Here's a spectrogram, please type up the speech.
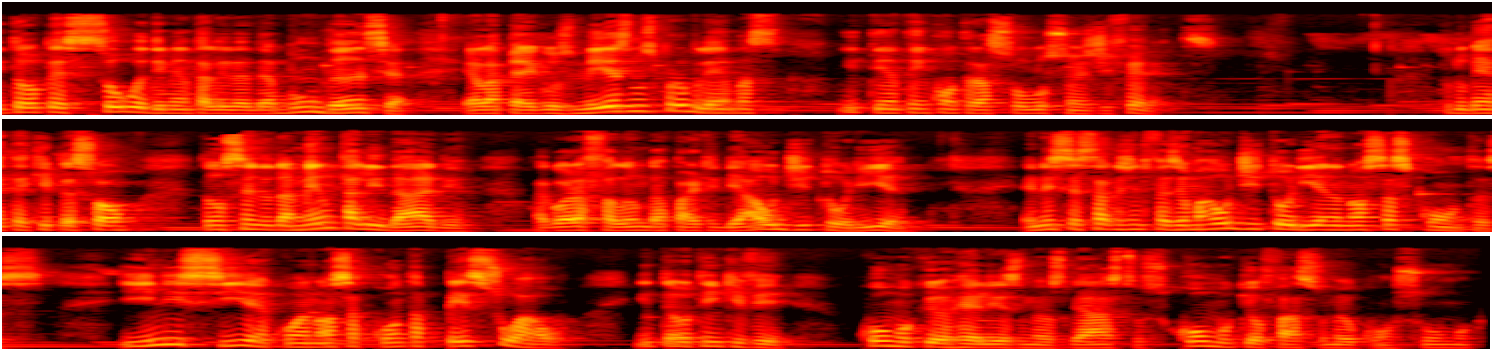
então a pessoa de mentalidade de abundância, ela pega os mesmos problemas e tenta encontrar soluções diferentes. Tudo bem até aqui, pessoal? Então, sendo da mentalidade, agora falando da parte de auditoria, é necessário a gente fazer uma auditoria nas nossas contas e inicia com a nossa conta pessoal. Então eu tenho que ver como que eu realizo meus gastos, como que eu faço o meu consumo,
